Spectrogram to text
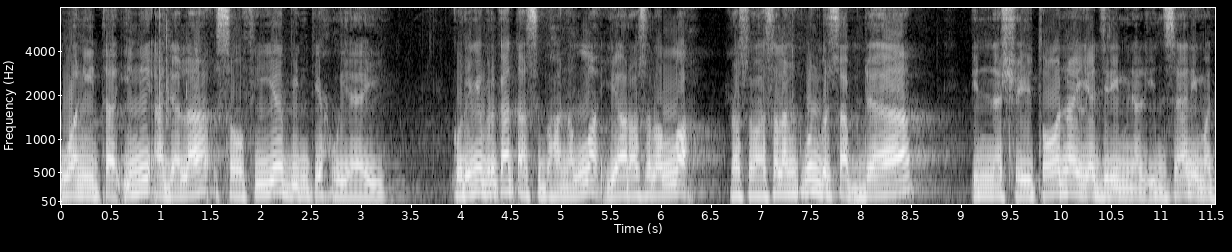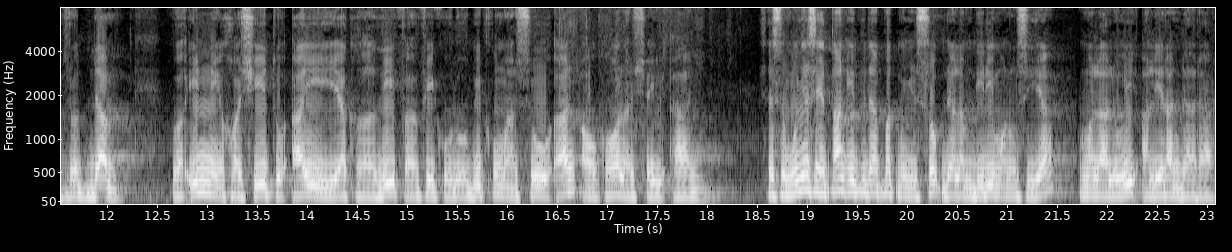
wanita ini adalah Sofia binti Huyai. Keduanya berkata, Subhanallah, ya Rasulullah. Rasulullah SAW pun bersabda, Inna syaitana yajri minal insani majrad dam wa inni khasyitu ay yakdhifa fi qulubikum masu'an aw syai'an. Sesungguhnya setan itu dapat menyusup dalam diri manusia melalui aliran darah.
